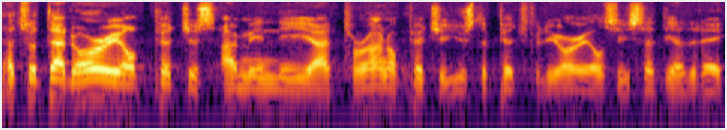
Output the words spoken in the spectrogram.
That's what that Oriole pitcher, I mean, the uh, Toronto pitcher used to pitch for the Orioles. He said the other day,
